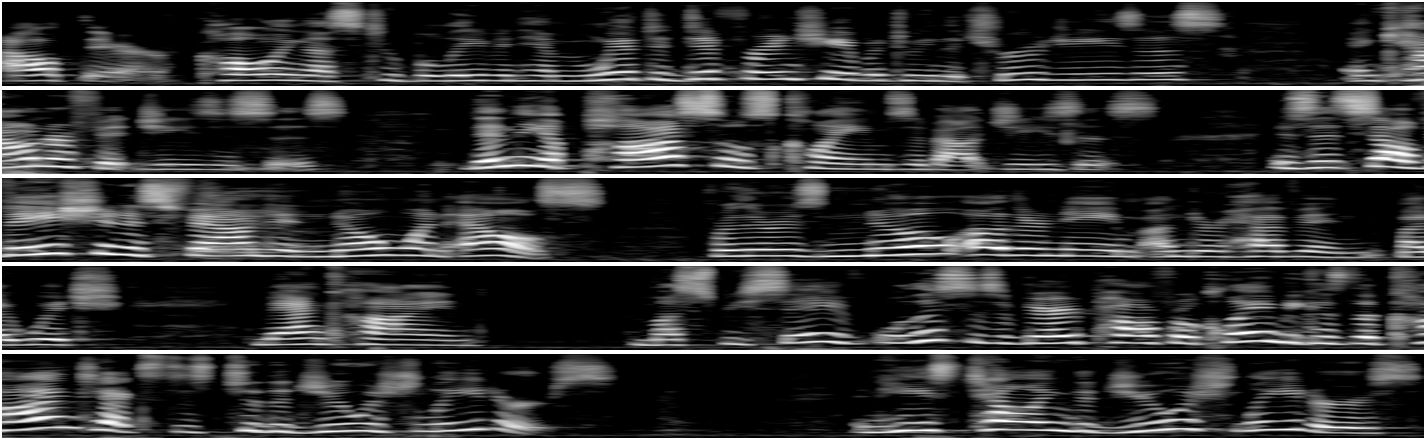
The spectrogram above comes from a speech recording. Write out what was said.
out there calling us to believe in him. And we have to differentiate between the true Jesus and counterfeit Jesuses. Then the apostles' claims about Jesus is that salvation is found in no one else, for there is no other name under heaven by which mankind must be saved. Well, this is a very powerful claim because the context is to the Jewish leaders. And he's telling the Jewish leaders,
